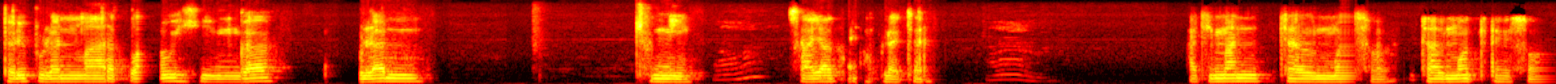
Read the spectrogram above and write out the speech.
dari bulan Maret lalu hingga bulan Juni Hmm. saya telah belajar. Hmm. 하지만 잘못서 잘못돼서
